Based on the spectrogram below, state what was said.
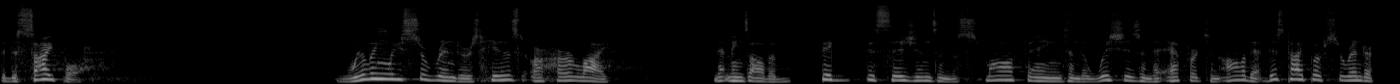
The disciple willingly surrenders his or her life. And that means all the big decisions and the small things and the wishes and the efforts and all of that. This type of surrender,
